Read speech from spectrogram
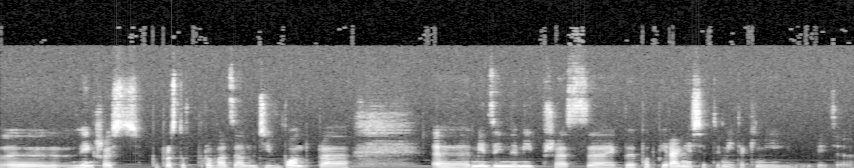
y, większość po prostu wprowadza ludzi w błąd, że, y, między innymi przez y, jakby podpieranie się tymi takimi, wiecie,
